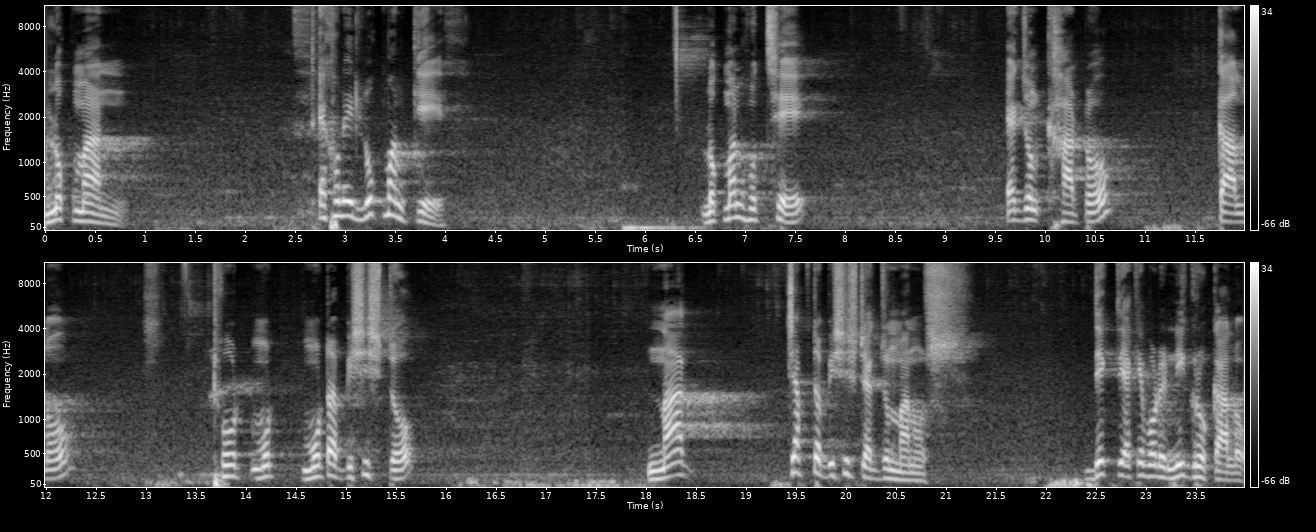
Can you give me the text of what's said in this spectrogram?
লোকমান। এখন এই লোকমান কে? লোকমান হচ্ছে একজন খাটো, কালো, ঠোঁট মোটা বিশিষ্ট, নাক চ্যাপটা বিশিষ্ট একজন মানুষ। দেখতে একেবারে নিগ্র কালো।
